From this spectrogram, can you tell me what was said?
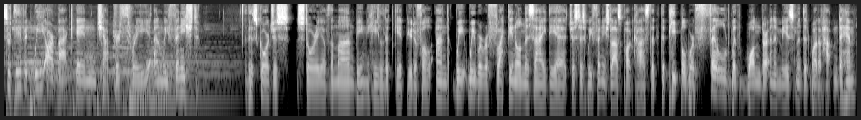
So, David, we are back in chapter 3 and we finished this gorgeous story of the man being healed at Gate Beautiful. And we, we were reflecting on this idea just as we finished last podcast that the people were filled with wonder and amazement at what had happened to him.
